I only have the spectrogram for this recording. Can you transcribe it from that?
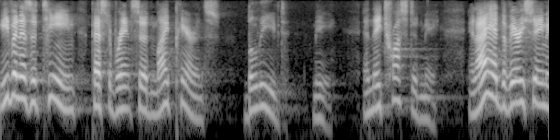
even as a teen, Pastor Brandt said, My parents believed me, and they trusted me. And I had the very same.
